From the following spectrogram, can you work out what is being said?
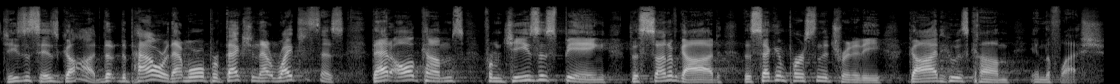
Jesus is God. The, the power, that moral perfection, that righteousness, that all comes from Jesus being the Son of God, the second person of the Trinity, God who has come in the flesh.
